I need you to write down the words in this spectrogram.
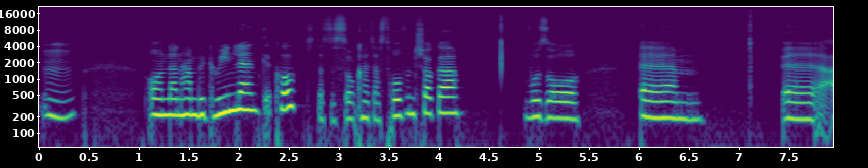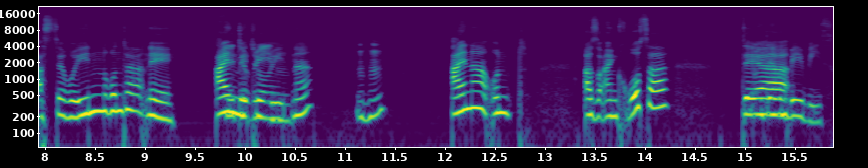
Mhm. Und dann haben wir Greenland geguckt. Das ist so ein Katastrophenschocker, wo so ähm, äh, Asteroiden runter. Nee, ein Meteoriten. Meteorit, ne? Mhm. Einer und also ein großer, der Babys.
